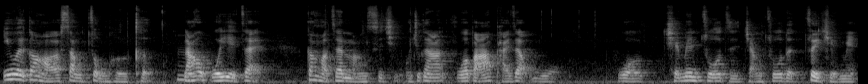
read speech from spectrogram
因为刚好要上综合课，嗯、然后我也在刚好在忙事情，我就跟他，我把他排在我我前面桌子讲桌的最前面，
